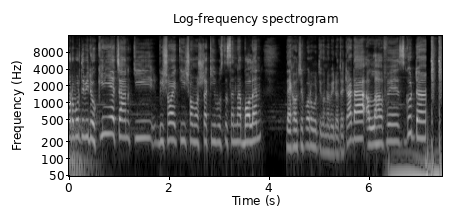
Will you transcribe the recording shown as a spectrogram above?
পরবর্তী ভিডিও কী নিয়ে চান, কি বিষয়, কি সমস্যা, কি বুঝতেছেন না, বলেন। দেখা হচ্ছে পরবর্তী কোনো ভিডিওতে। টাটা, আল্লাহ হাফেজ গুড নাইট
